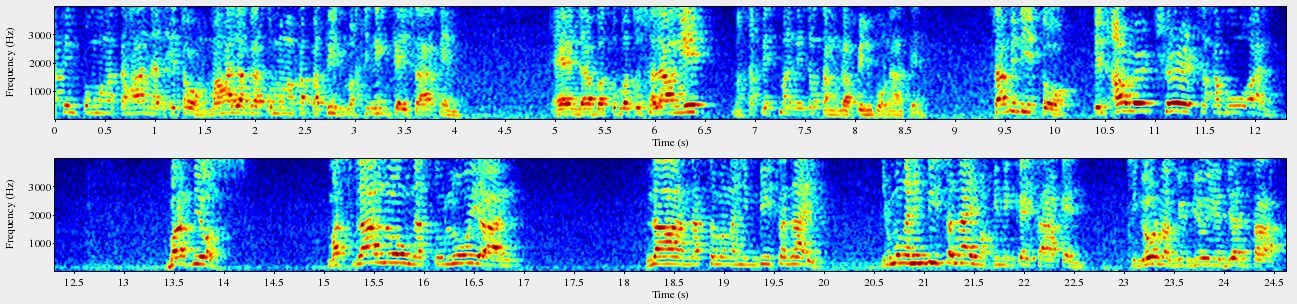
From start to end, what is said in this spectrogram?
ating pong mga tahanan. Ito, mahalaga to mga kapatid, makinig kay sa akin. And uh, bato-bato sa langit, masakit man ito, tanggapin po natin. Sabi dito, in our church sa kabuuan, bad news, mas lalong natuluyan na nasa mga hindi sanay. Yung mga hindi sanay, makinig kayo sa akin. Siguro nag-view nyo dyan sa,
